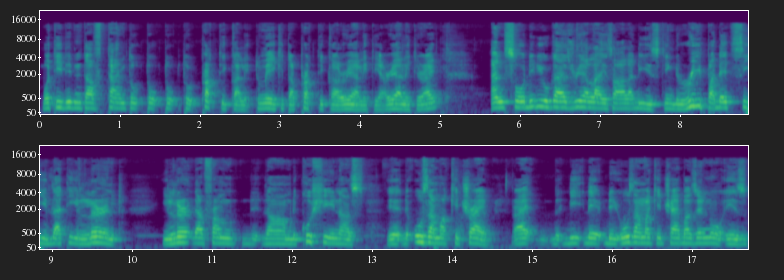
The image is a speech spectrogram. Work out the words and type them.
but he didn't have time to to, to, to practical it to make it a practical reality a reality right? And so did you guys realize all of these things the reaper dead seal that he learned he learned that from the, um, the Kushinas, the, the Uzumaki tribe, right? The, the, the Uzumaki tribe, as you know, is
